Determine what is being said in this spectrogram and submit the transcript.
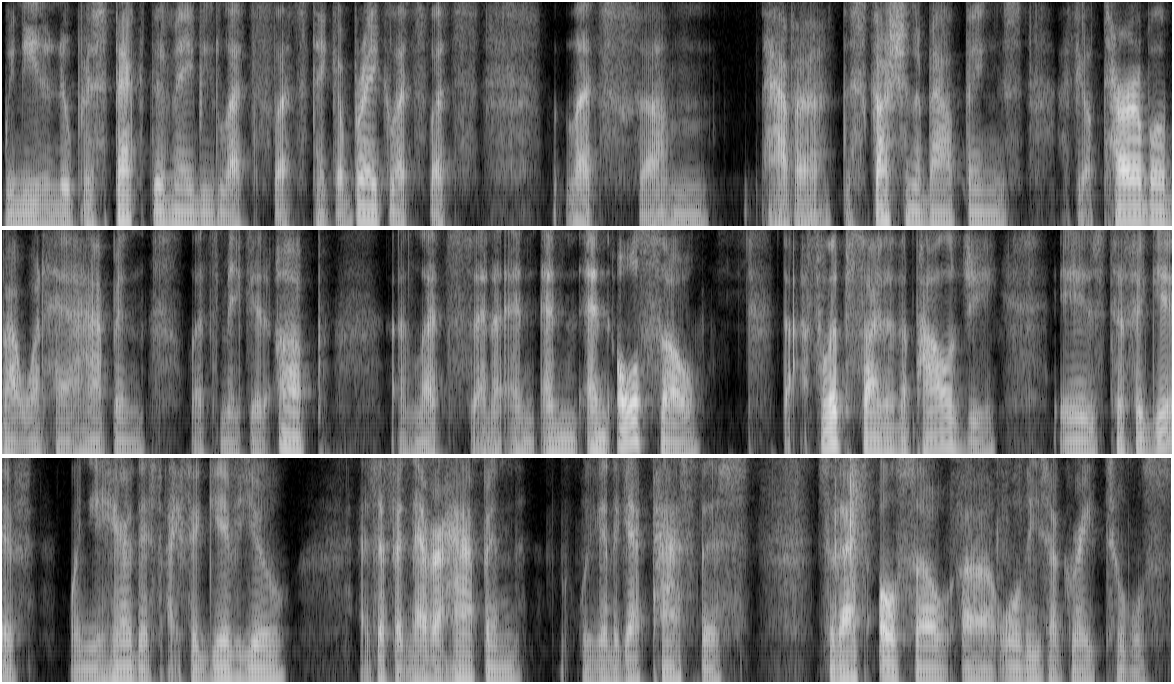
we need a new perspective. Maybe let's let's take a break. Let's let's let's um, have a discussion about things. I feel terrible about what ha- happened. Let's make it up, and let's and and and and also the flip side of the apology is to forgive. When you hear this, I forgive you, as if it never happened. We're going to get past this. So that's also uh, all these are great tools.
